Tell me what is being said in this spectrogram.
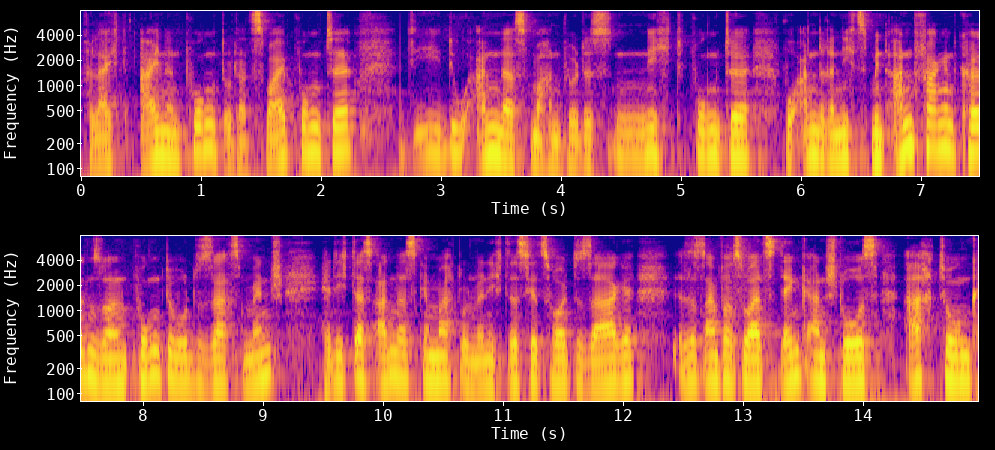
vielleicht einen Punkt oder zwei Punkte, die du anders machen würdest? Nicht Punkte, wo andere nichts mit anfangen können, sondern Punkte, wo du sagst, Mensch, hätte ich das anders gemacht und wenn ich das jetzt heute sage, ist es einfach so als Denkanstoß, Achtung,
